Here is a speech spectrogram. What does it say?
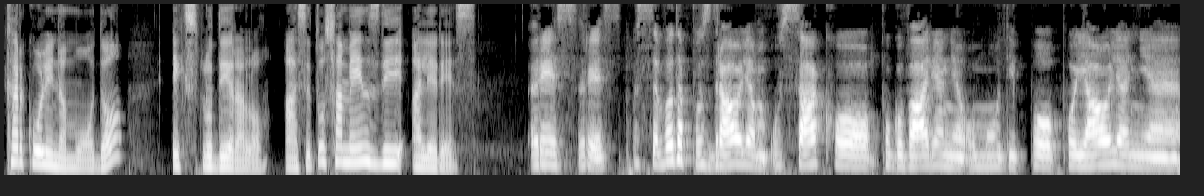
karkoli na modo, eksplodiralo. A se to samo meni zdi ali res? Res, res. Seveda pozdravljam vsako pogovarjanje o modi, po, pojavljanje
